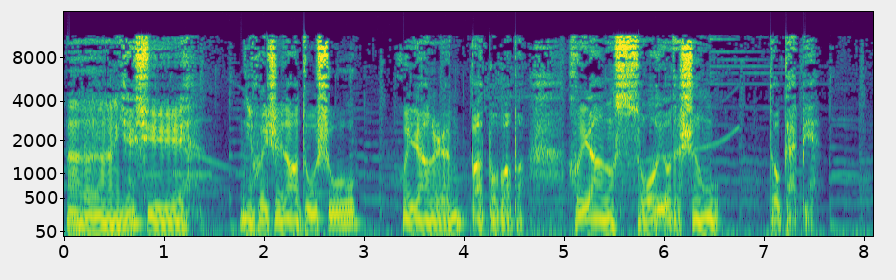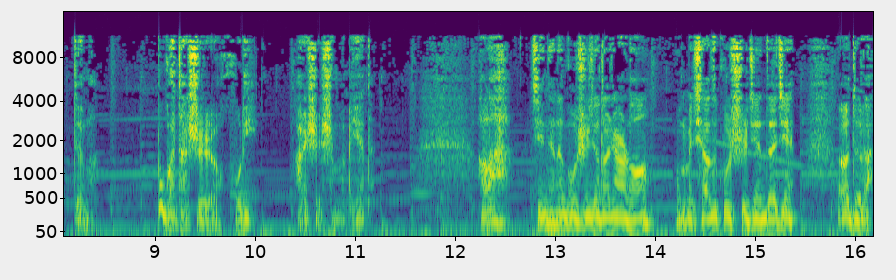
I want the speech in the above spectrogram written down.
嗯，也许你会知道，读书会让人不不不不，会让所有的生物都改变，对吗？不管它是狐狸。还是什么别的？好了，今天的故事就到这儿了，我们下次故事时间再见。呃，对了，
